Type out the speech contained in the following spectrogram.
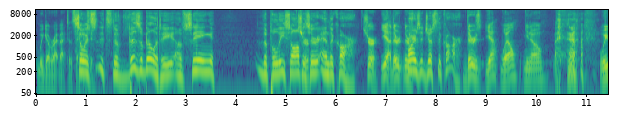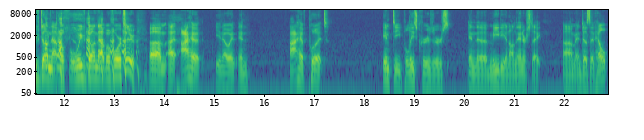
we go right back to the same so issue. it's it's the visibility of seeing the police officer and the car. Sure. Yeah. There, there's, or is it just the car? There's yeah. Well, you know, we've done that before. We've done that before too. Um, I, I have you know, and, and I have put empty police cruisers in the median on the interstate. Um, and does it help?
